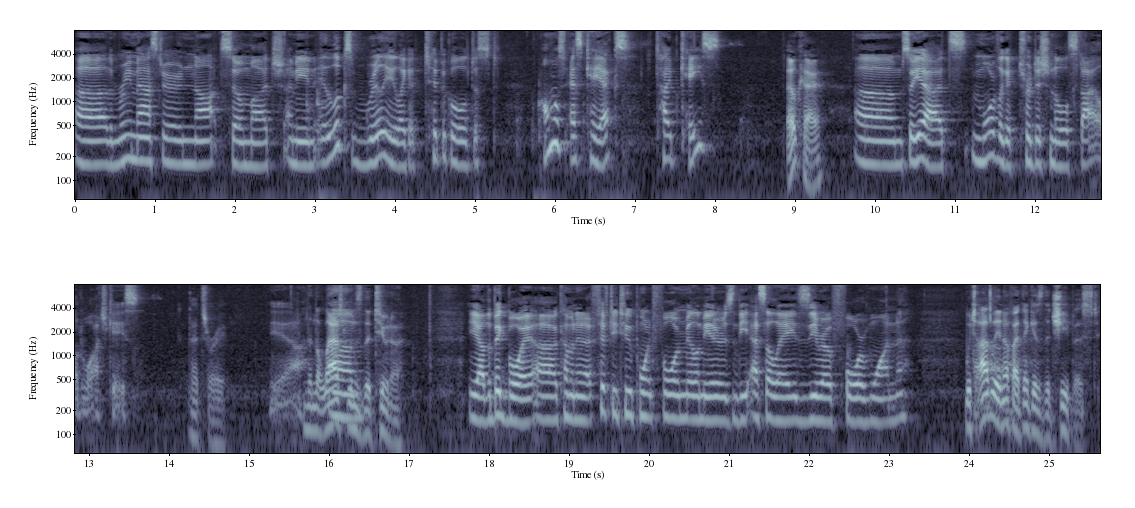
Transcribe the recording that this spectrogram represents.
Uh, the Marine Master, not so much. I mean, it looks really like a typical, just almost SKX type case. Okay, Um, so yeah, it's more of like a traditional styled watch case. that's right. Yeah. And Then the last Um, one's the tuna. Yeah, the big boy uh, coming in at 52.4 millimeters, the SLA 041. which oddly enough I think is the cheapest.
